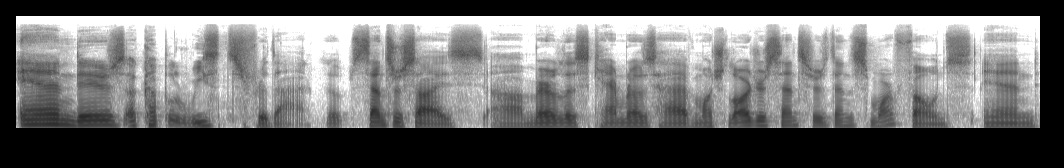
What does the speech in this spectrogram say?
And there's a couple of reasons for that. The sensor size, uh, mirrorless cameras have much larger sensors than smartphones. And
